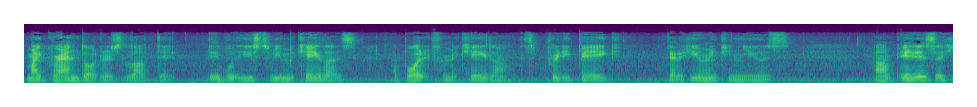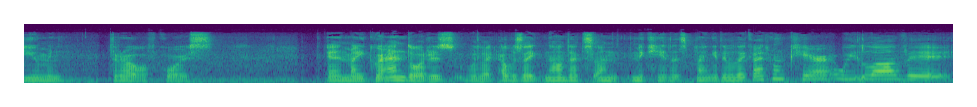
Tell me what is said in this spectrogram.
My granddaughters loved it. It used to be Mikayla's. I bought it for Mikayla. It's pretty big that a human can use. Um, it is a human throw, of course. And my granddaughters were like, I was like, no, that's on Mikayla's blanket. They were like, I don't care. We love it.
